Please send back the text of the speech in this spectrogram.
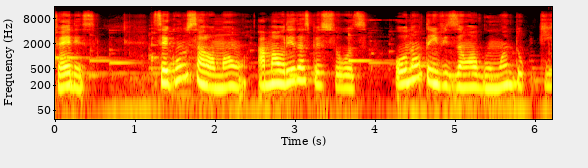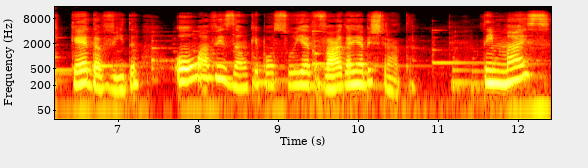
férias, segundo Salomão, a maioria das pessoas ou não tem visão alguma do que quer da vida ou a visão que possui é vaga e abstrata. Tem mais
